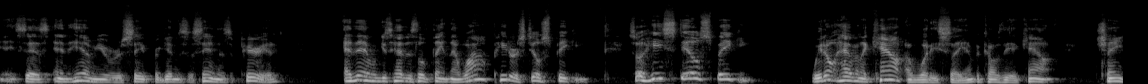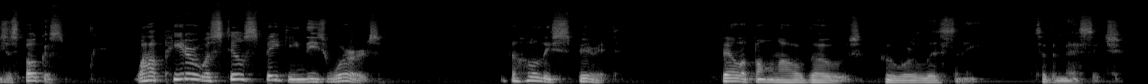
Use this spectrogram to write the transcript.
it says, In him you receive forgiveness of sin as a period. And then we just have this little thing. Now, while Peter is still speaking. So he's still speaking. We don't have an account of what he's saying because the account changes focus. While Peter was still speaking these words, the Holy Spirit fell upon all those who were listening to the message.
